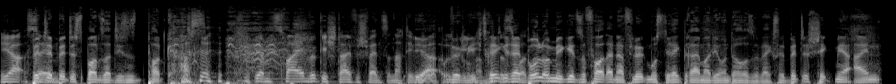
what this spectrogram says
Ja, Bitte, same. bitte sponsert diesen Podcast. Wir haben zwei wirklich steife Schwänze, nachdem wir ja, Red Bull wirklich. Ich trinke Red Bull und mir geht sofort einer flöten, muss direkt dreimal die Unterhose wechseln. Bitte schickt mir ein,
